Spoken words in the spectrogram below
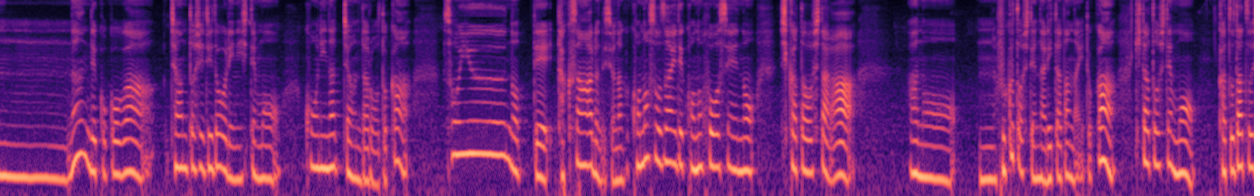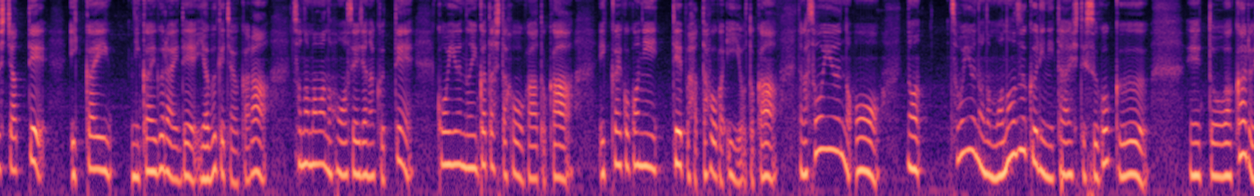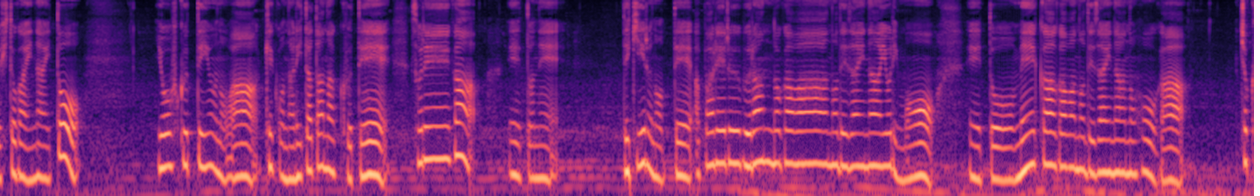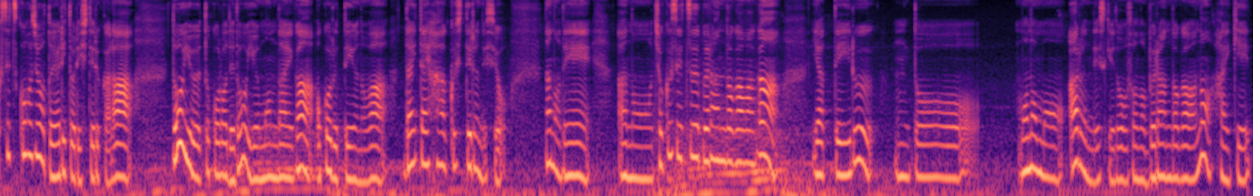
うーんなんでここがちゃんと指示通りにしてもこうになっちゃうんだろうとかそういうのってたくさんあるんですよ。なんかこの素材でこの縫製の仕方をしたらあのうん、服として成り立たないとか着たとしても滑脱しちゃって1回2回ぐらいで破けちゃうからそのままの縫製じゃなくってこういう縫い方した方がとか一回ここにテープ貼った方がいいよとかなんかそういうのをのそういうののものづくりに対してすごく、えーと、と分かる人がいないと洋服っていうのは結構成り立たなくてそれがえっ、ー、とねできるのってアパレルブランド側のデザイナーよりも、えーと、メーカー側のデザイナーの方が直接工場とやり取りしてるからどういうところでどういう問題が起こるっていうのは大体把握してるんですよ。なのであの直接ブランド側がやっているうんとものもあるんですけどそのブランド側の背景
